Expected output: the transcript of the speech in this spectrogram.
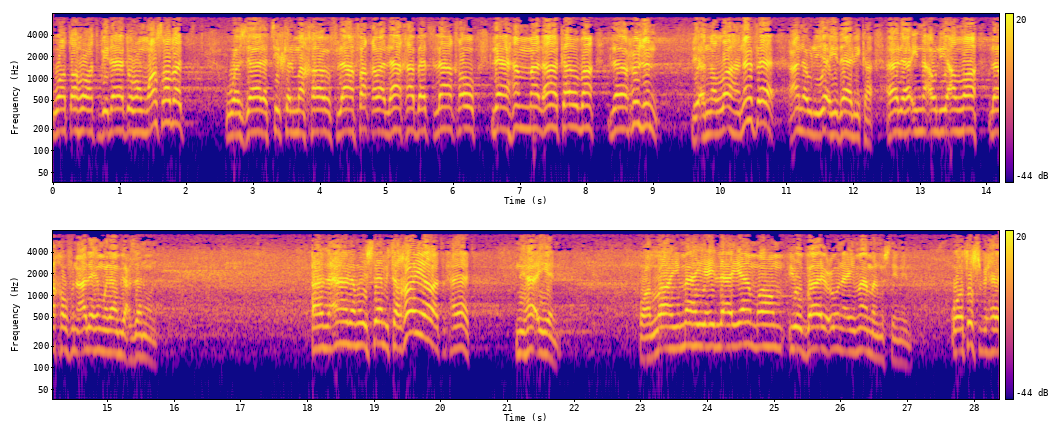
وطهرت بلادهم وصبت. وزالت تلك المخاوف لا فقر لا خبث لا خوف لا هم لا كرب لا حزن. لأن الله نفى عن أولياء ذلك. ألا إن أولياء الله لا خوف عليهم ولا هم يحزنون. العالم الإسلامي تغيرت الحياة نهائيا. والله ما هي إلا أيام وهم يبايعون إمام المسلمين. وتصبح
